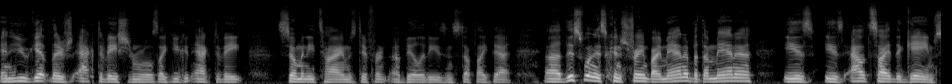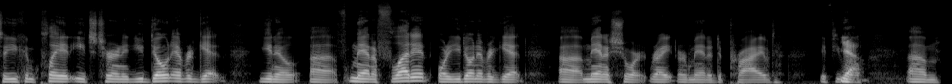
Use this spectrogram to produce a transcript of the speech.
and you get there's activation rules like you can activate so many times different abilities and stuff like that. Uh, this one is constrained by mana, but the mana is is outside the game, so you can play it each turn, and you don't ever get you know uh, mana flooded or you don't ever get uh, mana short, right, or mana deprived, if you Yeah. will. Um,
